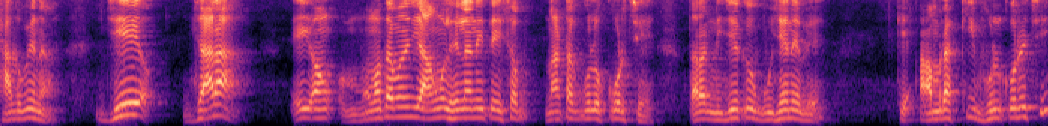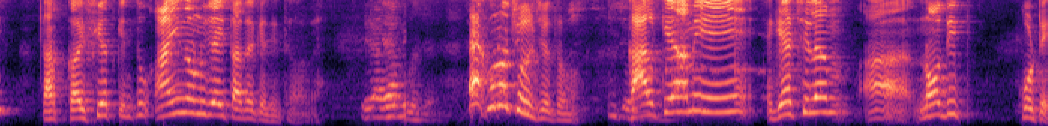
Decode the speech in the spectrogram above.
থাকবে না। যে যারা এই মমতা ব্যানার্জি আঙুল হেলানিতে এইসব নাটকগুলো করছে, তারা নিজেকেও বুঝে নেবে কি আমরা কি ভুল করেছি। তার কৈফিয়ত কিন্তু আইন অনুযায়ী তাদেরকে দিতে হবে। এখনও চলছে তো। কালকে আমি গেছিলাম নদীপ কোর্টে।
